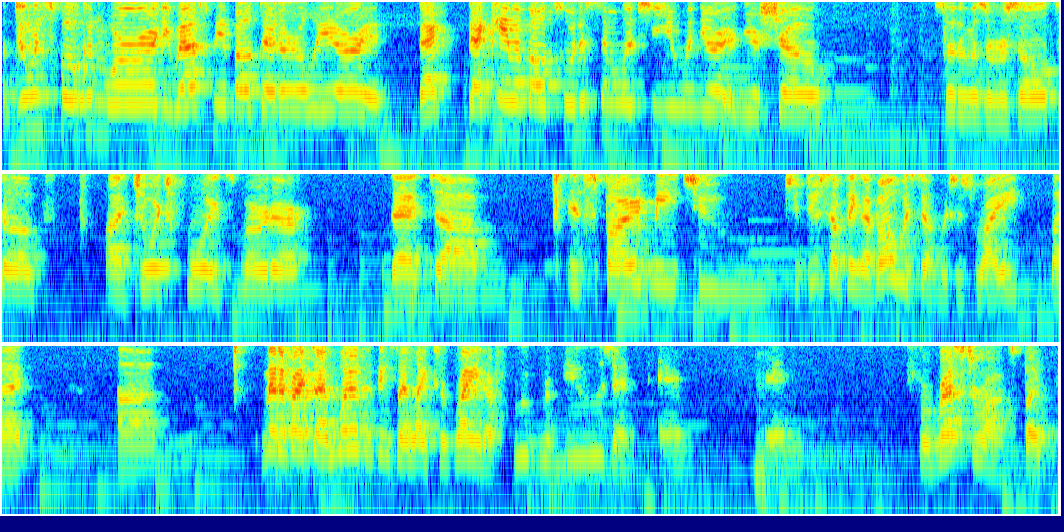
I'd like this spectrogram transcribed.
I'm doing spoken word. You asked me about that earlier, and that that came about sort of similar to you in your in your show, sort of as a result of uh, George Floyd's murder, that um, inspired me to to do something I've always done, which is write. But um, matter of fact, I, one of the things I like to write are food reviews and and and for restaurants. But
